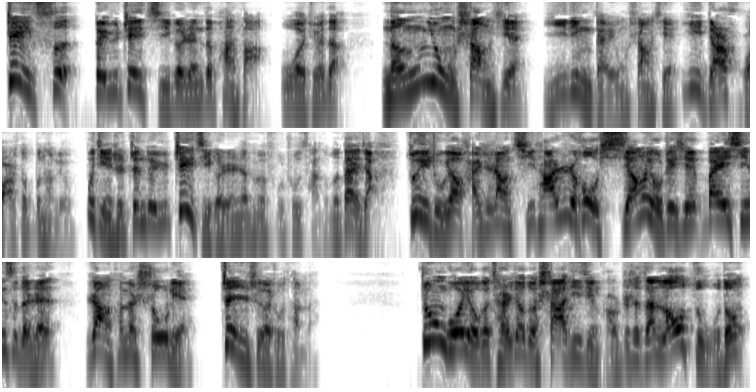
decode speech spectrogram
这次对于这几个人的判罚，我觉得能用上限，一定得用上限，一点火都不能留。不仅是针对于这几个人，让他们付出惨痛的代价，最主要还是让其他日后享有这些歪心思的人，让他们收敛，震慑住他们。中国有个词儿叫做“杀鸡儆猴”，这是咱老祖宗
